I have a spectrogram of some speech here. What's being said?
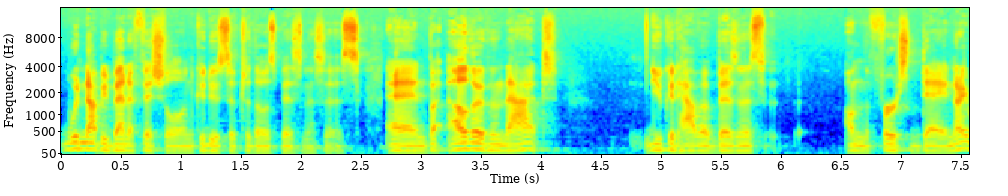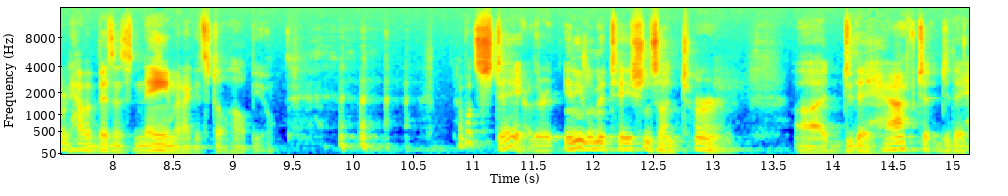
would not be beneficial and conducive to those businesses. And but other than that, you could have a business on the first day, not even have a business name, and I could still help you. How about stay? Are there any limitations on term? Uh, do they have to? Do they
